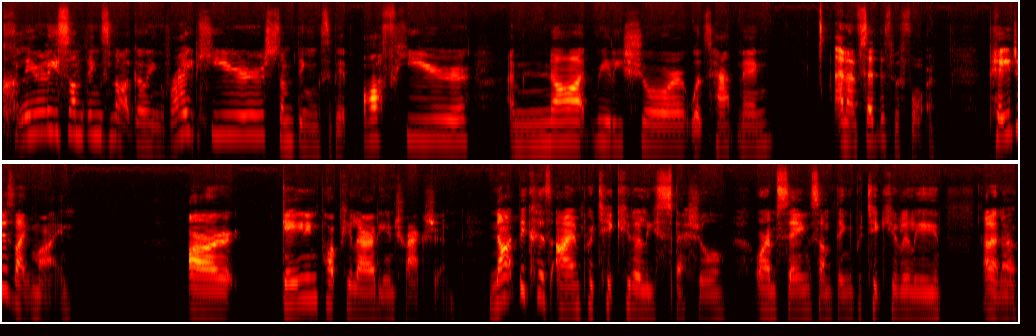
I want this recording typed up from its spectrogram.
clearly, something's not going right here. Something's a bit off here. I'm not really sure what's happening. And I've said this before pages like mine are gaining popularity and traction, not because I'm particularly special or I'm saying something particularly, I don't know,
